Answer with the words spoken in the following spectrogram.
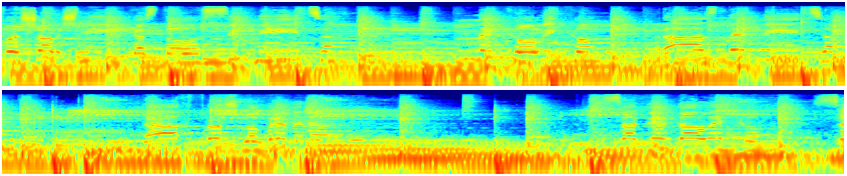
tvoj šališ mi kasto sitnica Nekoliko razlednica Dah prošlog vremena Sad je daleko za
